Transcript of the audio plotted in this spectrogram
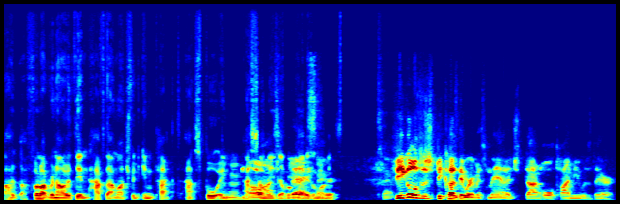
I, I feel like Ronaldo didn't have that much of an impact at Sporting Mhm. as No, some of these other players on same. my list. Figo was just because they were mismanaged that whole time he was there.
